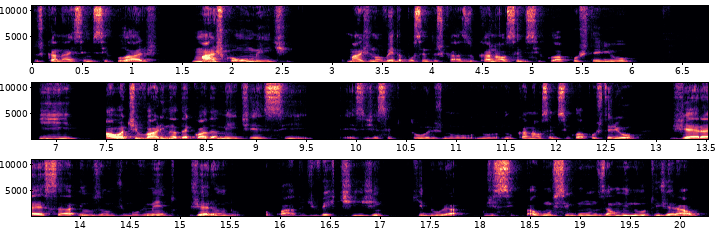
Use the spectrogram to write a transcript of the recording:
dos canais semicirculares, mais comumente, mais de 90% dos casos, o canal semicircular posterior, e ao ativar inadequadamente esse esses receptores no, no, no canal semicircular posterior, gera essa ilusão de movimento, gerando o quadro de vertigem, que dura de alguns segundos a um minuto em geral,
